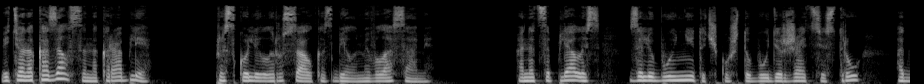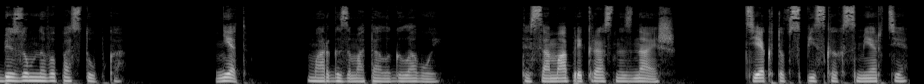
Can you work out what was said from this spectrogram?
Ведь он оказался на корабле. — проскулила русалка с белыми волосами. Она цеплялась за любую ниточку, чтобы удержать сестру от безумного поступка. «Нет», — Марга замотала головой. «Ты сама прекрасно знаешь. Те, кто в списках смерти,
